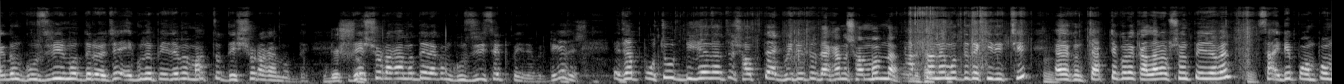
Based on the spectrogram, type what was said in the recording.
একদম গুজরির মধ্যে রয়েছে এগুলো পেয়ে যাবে মাত্র দেড়শো টাকার মধ্যে। দেড়শো। টাকার মধ্যে এরকম গুজরি সেট পেয়ে যাবেন ঠিক আছে? এটা প্রচুর ডিজাইন আছে সব তো এক ভিডিওতে দেখানো সম্ভব না। আফটানের মধ্যে দেখিয়ে দিচ্ছি। এখন চারটে করে কালার অপশন পেয়ে যাবেন সাইডে পম্পম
